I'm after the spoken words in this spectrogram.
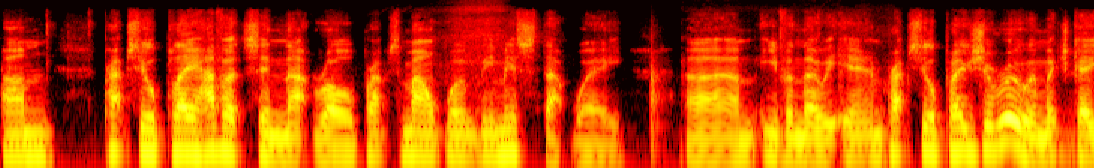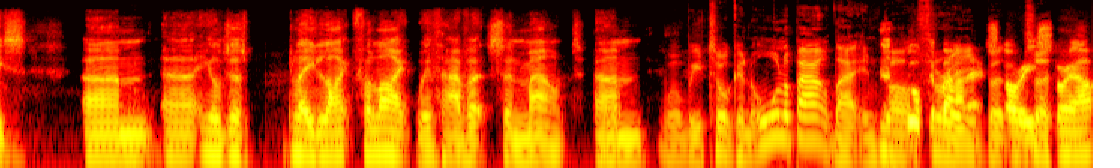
um, perhaps he'll play Havertz in that role. Perhaps Mount won't be missed that way, um, even though he, and perhaps he'll play Giroud, in which case um, uh, he'll just play light for light with Havertz and Mount. Um, we'll be talking all about that in part three. But, sorry, uh, sorry. I,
